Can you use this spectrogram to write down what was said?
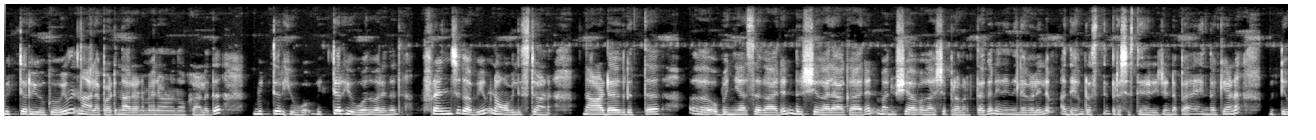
വിക്ടർ ഹ്യൂഗോയും നാലാപ്പാട്ട് നാരായണമേനോനാണ് നോക്കാനുള്ളത്. വിക്ടർ ഹ്യൂഗോ വിക്ടർ ഹ്യൂഗോ എന്ന് പറയുന്നത് ഫ്രഞ്ച് കവിയും നോവലിസ്റ്റാണ് നാടകകൃത്ത് ഉപന്യാസകാരൻ ദൃശ്യകലാകാരൻ മനുഷ്യാവകാശ പ്രവർത്തകൻ എന്നീ നിലകളിലും അദ്ദേഹം പ്രശസ്തി നേടിയിട്ടുണ്ട്. അപ്പോൾ എന്തൊക്കെയാണ് വിക്ടർ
